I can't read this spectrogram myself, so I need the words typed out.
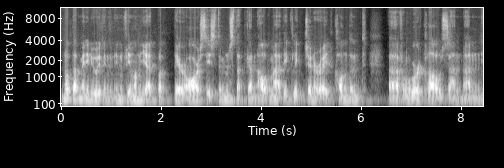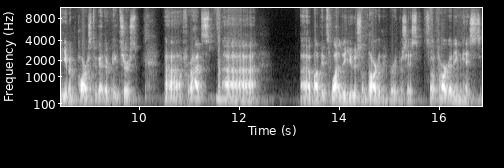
not that many do it in, in Finland yet, but there are systems that can automatically generate content uh, from word clouds and, and even parse together pictures uh, for ads. Uh, uh, but it's widely used on targeting purposes. So targeting is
